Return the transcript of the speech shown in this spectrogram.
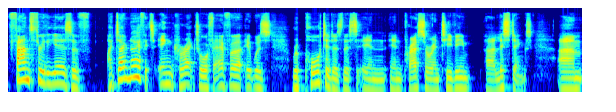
fans through the years of I don't know if it's incorrect or if ever it was reported as this in in press or in TV uh, listings um,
